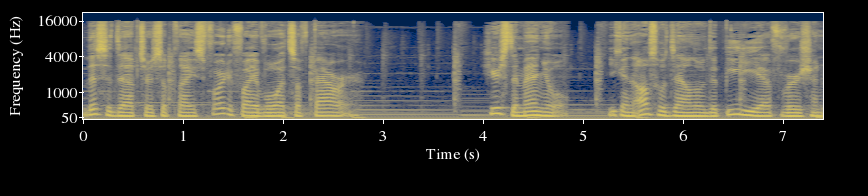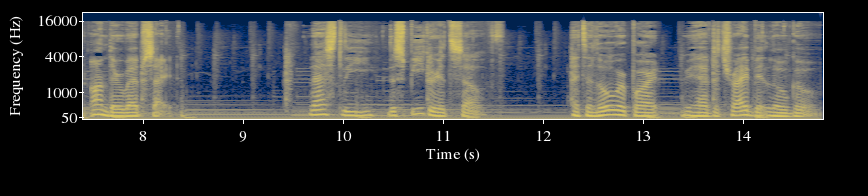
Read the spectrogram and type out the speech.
This adapter supplies 45 watts of power. Here's the manual. You can also download the PDF version on their website. Lastly, the speaker itself. At the lower part, we have the Tribit logo.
